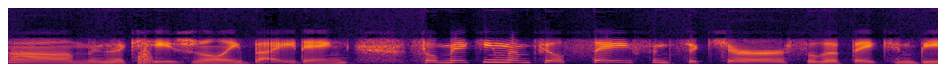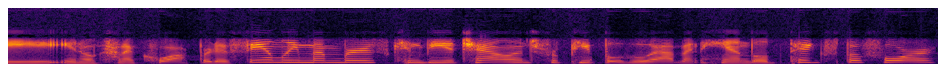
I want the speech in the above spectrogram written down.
um, and occasionally biting. So making them feel safe and secure so that they can be, you know, kind of cooperative family members can be a challenge for people who haven't handled pigs before.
